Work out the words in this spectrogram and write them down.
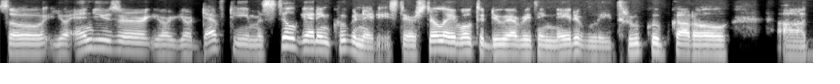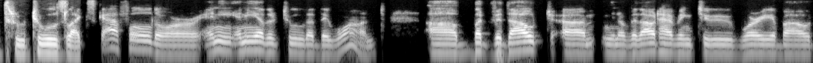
So your end user, your, your dev team is still getting Kubernetes. They're still able to do everything natively through kubectl, uh, through tools like Skaffold or any, any other tool that they want. Uh, but without, um, you know, without having to worry about,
